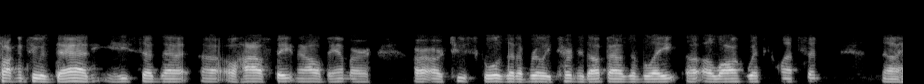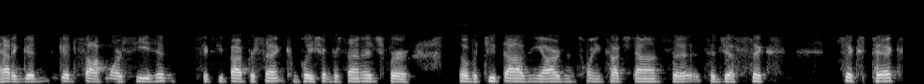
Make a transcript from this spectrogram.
talking to his dad, he said that uh, Ohio State and Alabama are, are, are, two schools that have really turned it up as of late, uh, along with Clemson. Uh, had a good good sophomore season, 65% completion percentage for over 2,000 yards and 20 touchdowns to, to just six six picks,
